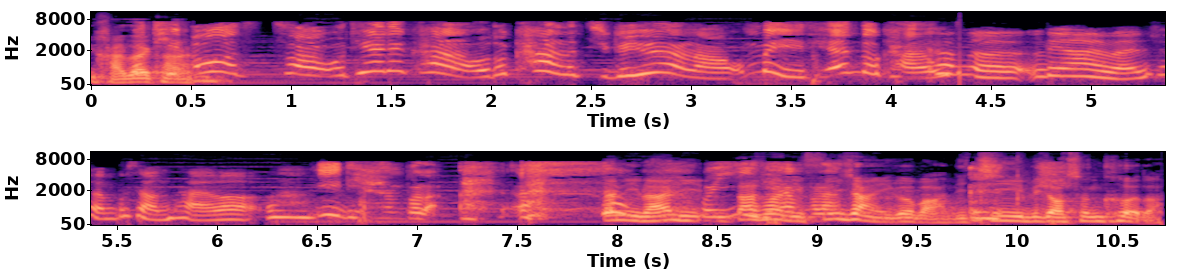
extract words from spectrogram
你还在看？我操！我天天看，我都看了几个月了，我每天都看，看的恋爱完全不想谈了。一天不来。那你来，你 大帅，你分享一个吧，你记忆比较深刻的。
